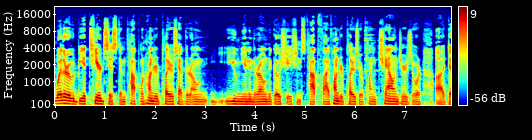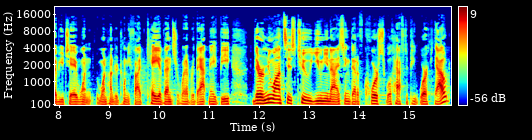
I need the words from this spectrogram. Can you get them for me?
whether it would be a tiered system, top 100 players have their own union and their own negotiations. Top 500 players who are playing challengers or uh, WTA 1, 125K events or whatever that may be. There are nuances to unionizing that, of course, will have to be worked out.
